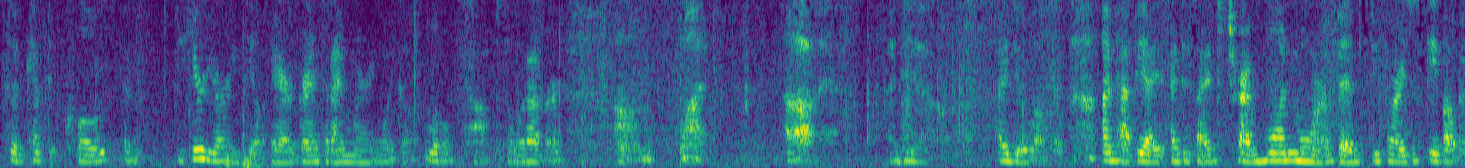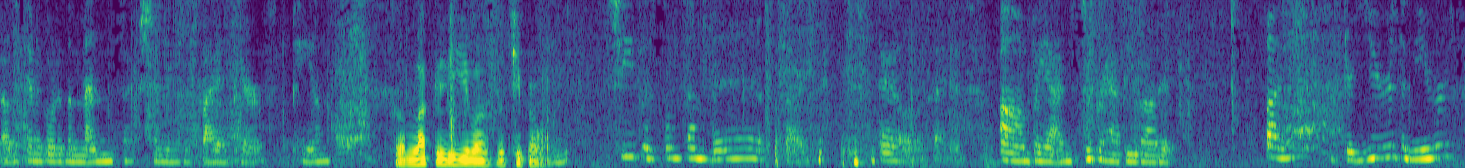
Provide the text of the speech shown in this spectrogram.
So it kept it closed, and here you already feel air. Granted, I'm wearing like a little top, so whatever. Um, but I love it. I do. I do love it. I'm happy. I, I decided to try one more bibs before I just gave up. I was gonna go to the men's section and just buy a pair of pants. So luckily it was the cheaper one. Cheap is sometimes better. Sorry, I got a little excited. Um, but yeah, I'm super happy about it. Finally, after years and years.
